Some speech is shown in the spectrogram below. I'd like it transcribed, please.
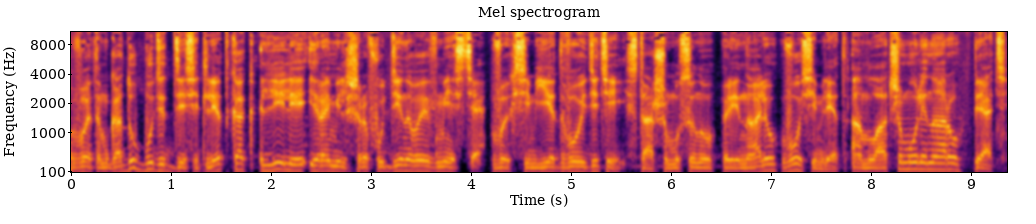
В этом году будет 10 лет, как Лилия и Рамиль Шарафуддиновы вместе. В их семье двое детей. Старшему сыну Риналю 8 лет, а младшему Линару 5.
